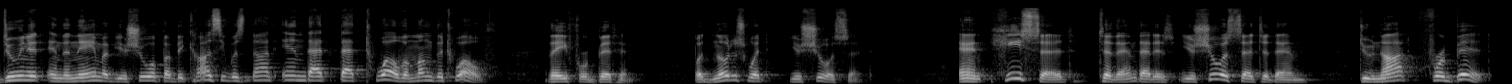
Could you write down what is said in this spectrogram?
doing it in the name of Yeshua, but because he was not in that, that 12, among the 12, they forbid him. But notice what Yeshua said. And he said to them, that is, Yeshua said to them, Do not forbid,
